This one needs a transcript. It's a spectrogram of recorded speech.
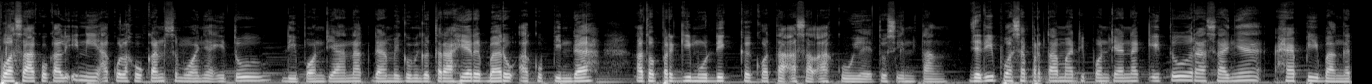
Puasa aku kali ini aku lakukan semuanya itu di Pontianak dan minggu-minggu terakhir baru aku pindah atau pergi mudik ke kota asal aku yaitu Sintang. Jadi puasa pertama di Pontianak itu rasanya happy banget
